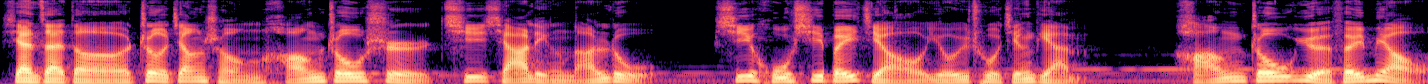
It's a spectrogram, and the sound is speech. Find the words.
现在的浙江省杭州市栖霞岭南麓西湖西北角有一处景点——杭州岳飞庙。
